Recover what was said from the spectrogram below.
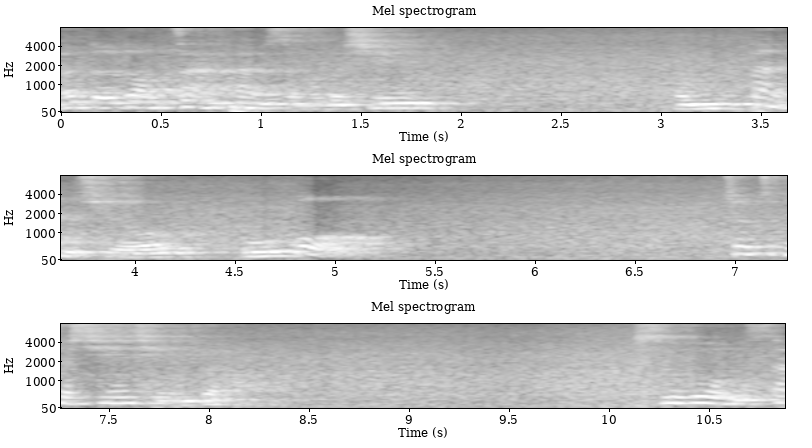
要得到赞叹什么的心。我们但求无过，就这个心情就好。师傅上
